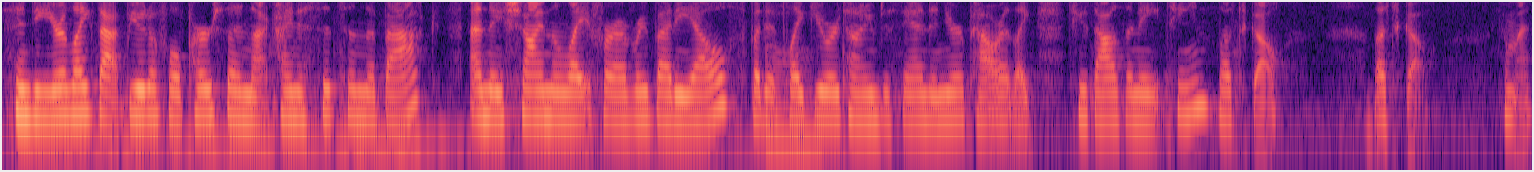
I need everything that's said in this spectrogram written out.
Cyndee, you're like that beautiful person that kind of sits in the back and they shine the light for everybody else, but it's like your time to stand in your power, like 2018. Let's go. Let's go. Come on.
